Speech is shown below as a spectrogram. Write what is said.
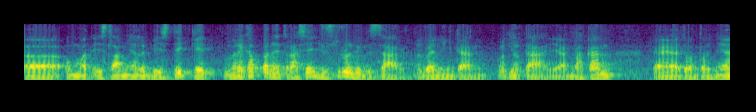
uh, umat Islamnya lebih sedikit, Betul. mereka penetrasinya justru lebih besar Betul. dibandingkan Betul. kita ya. Bahkan kayak contohnya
